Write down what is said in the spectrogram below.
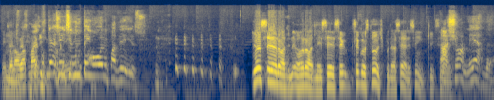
Tem que Hum. olhar o lado Tivesse mais É porque a gente também. não tem olho pra ver isso. E você, Rodney, Rodney, você, você, você gostou, tipo, da série, assim? O que, que você... Achei uma merda.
